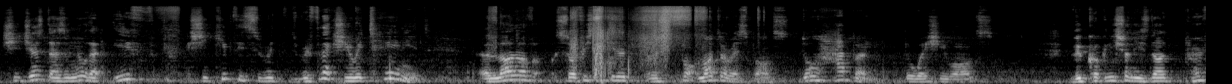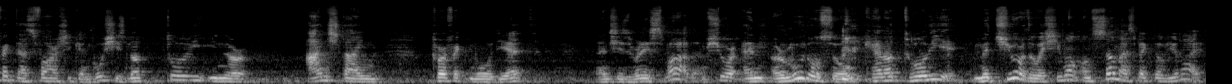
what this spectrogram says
She just doesn't know that if she keeps this re- reflex, she retain it. A lot of sophisticated resp- motor response don't happen the way she wants the cognition is not perfect as far as she can go. She's not totally in her Einstein perfect mode yet. And she's really smart, I'm sure. And her mood also cannot totally mature the way she wants on some aspect of your life.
